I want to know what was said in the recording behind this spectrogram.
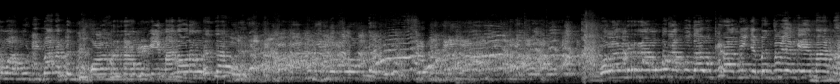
rumahmu di mana, bentuk kolam renangmu kayak mana orang udah tahu. Bapakmu kan ngevlog terus. Kolam renang pun aku tahu bentuknya kayak mana.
